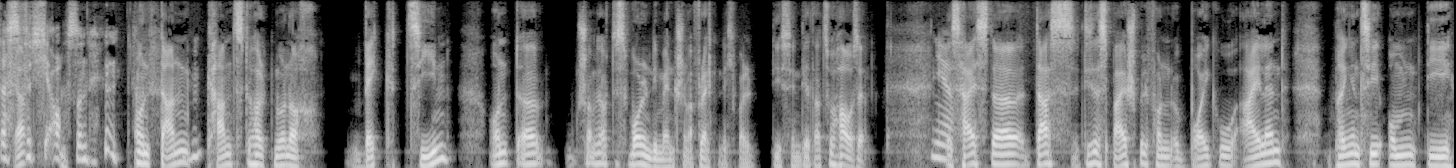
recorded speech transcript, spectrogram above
das ja? würde ich auch so nennen. Und dann mhm. kannst du halt nur noch wegziehen und äh, schauen wir auch, das wollen die Menschen aber vielleicht nicht, weil die sind ja da zu Hause. Ja. Das heißt, äh, dass dieses Beispiel von Boigu Island bringen sie, um die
